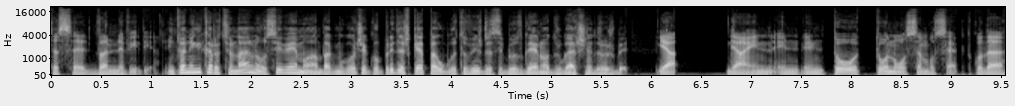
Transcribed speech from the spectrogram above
da se ven ne vidijo. In to je nekaj, kar racionalno vsi vemo, ampak mogoče, ko prideš, kaj pa ugotoviš, da si bil vzgojen v drugačni družbi. Ja, ja in, in, in to, to nosim vse. Tako da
